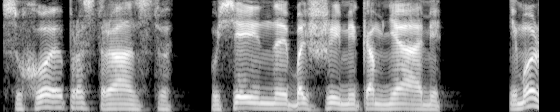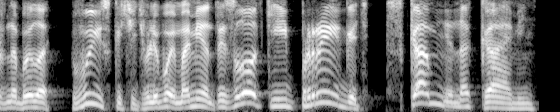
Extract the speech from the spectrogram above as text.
сухое пространство, усеянное большими камнями, и можно было выскочить в любой момент из лодки и прыгать с камня на камень,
